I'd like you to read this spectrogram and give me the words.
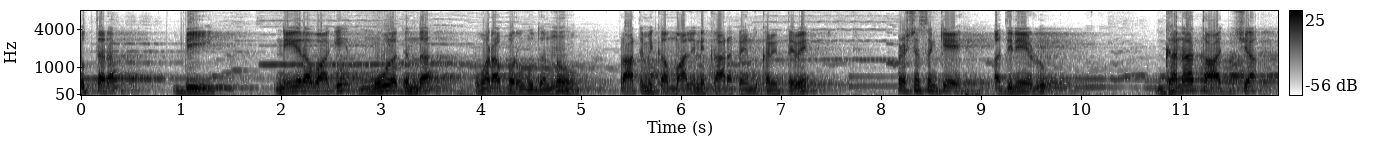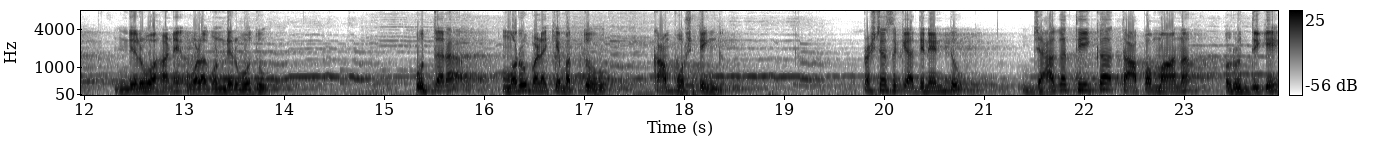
ಉತ್ತರ ಬಿ ನೇರವಾಗಿ ಮೂಲದಿಂದ ಹೊರಬರುವುದನ್ನು ಪ್ರಾಥಮಿಕ ಮಾಲಿನ್ಯಕಾರಕ ಎಂದು ಕರೆಯುತ್ತೇವೆ. ಪ್ರಶ್ನೆ ಸಂಖ್ಯೆ ಹದಿನೇಳು. ಘನ ತ್ಯಾಜ್ಯ ನಿರ್ವಹಣೆ ಒಳಗೊಂಡಿರುವುದು. ಉತ್ತರ, ಮರುಬಳಕೆ ಮತ್ತು ಕಾಂಪೋಸ್ಟಿಂಗ್. ಪ್ರಶ್ನೆ ಸಂಖ್ಯೆ ಹದಿನೆಂಟು. ಜಾಗತಿಕ ತಾಪಮಾನ ವೃದ್ಧಿಗೆ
